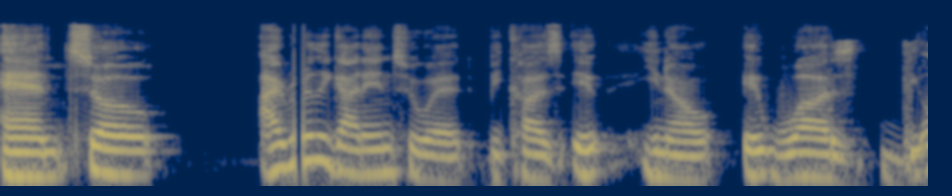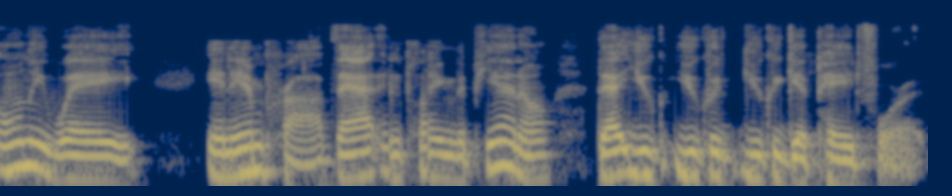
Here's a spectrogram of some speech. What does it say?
And so I really got into it because it, you know, it was the only way in improv that and playing the piano that you you could you could get paid for it.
